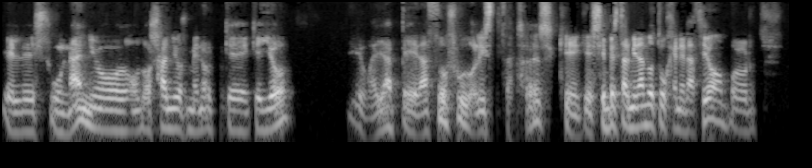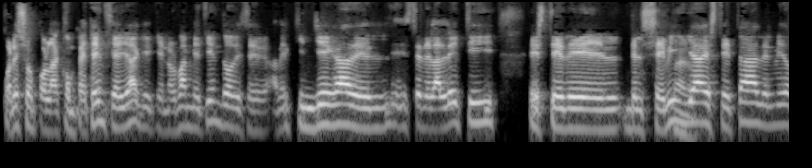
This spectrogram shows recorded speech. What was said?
él es un año o dos años menor que yo vaya pedazo futbolista, ¿sabes? Que, siempre estás mirando tu generación, por, por eso, por la competencia ya que, nos van metiendo, dice, a ver quién llega, del, este del Atleti, este del, del Sevilla, este tal, del medio,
